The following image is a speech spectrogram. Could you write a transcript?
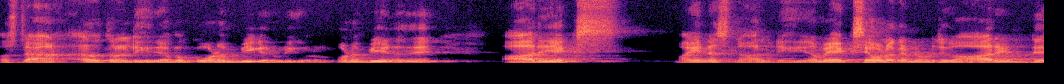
ஃபஸ்ட்டு அறுபத்தி நாலு டிகிரி அப்போ கோணம் பி கண்டுபிடிக்க வரும் கோணம் பி என்னது? ஆறு எக்ஸ் மைனஸ் நாலு டிகிரி நம்ம எக்ஸ் எவ்வளோ கண்டுபிடிச்சிக்கோம் ஆறு இன்ட்டு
